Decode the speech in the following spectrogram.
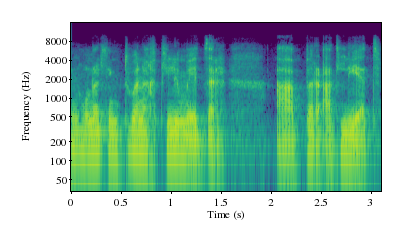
en 120 km uh, per atleet.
